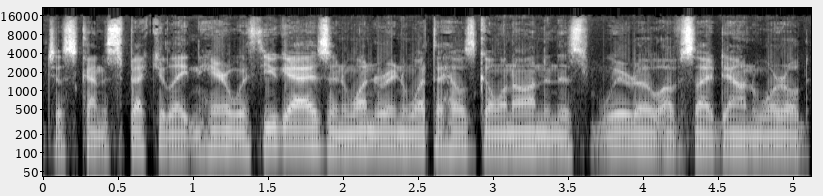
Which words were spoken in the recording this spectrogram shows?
Just kind of speculating here with you guys and wondering what the hell's going on in this weirdo upside down world.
